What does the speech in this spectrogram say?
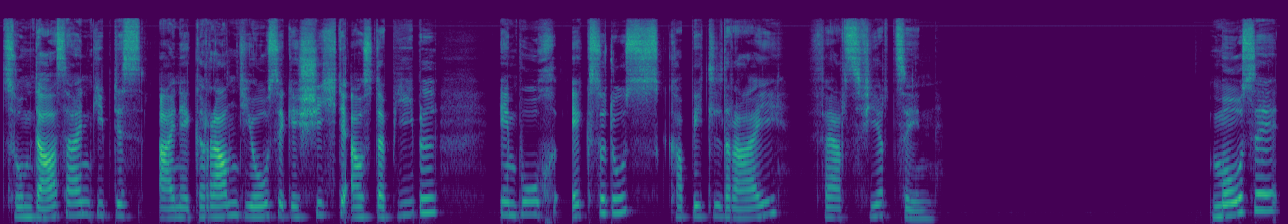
Zum Dasein gibt es eine grandiose Geschichte aus der Bibel im Buch Exodus Kapitel 3 Vers 14. Mose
